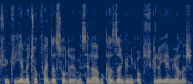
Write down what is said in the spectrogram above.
çünkü yeme çok faydası oluyor. Mesela bu kazlar günlük 30 kilo yemiyorlar.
